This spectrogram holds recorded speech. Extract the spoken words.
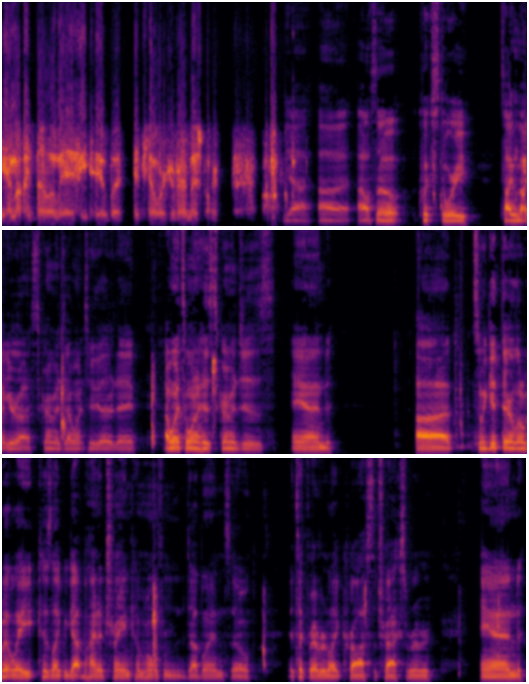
Yeah, mine's been a little bit iffy too, but it's still working for the most part. Yeah. Uh, I also quick story talking about your uh, scrimmage I went to the other day. I went to one of his scrimmages and uh, so we get there a little bit late because like we got behind a train coming home from Dublin, so it took forever to like cross the tracks or whatever. And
